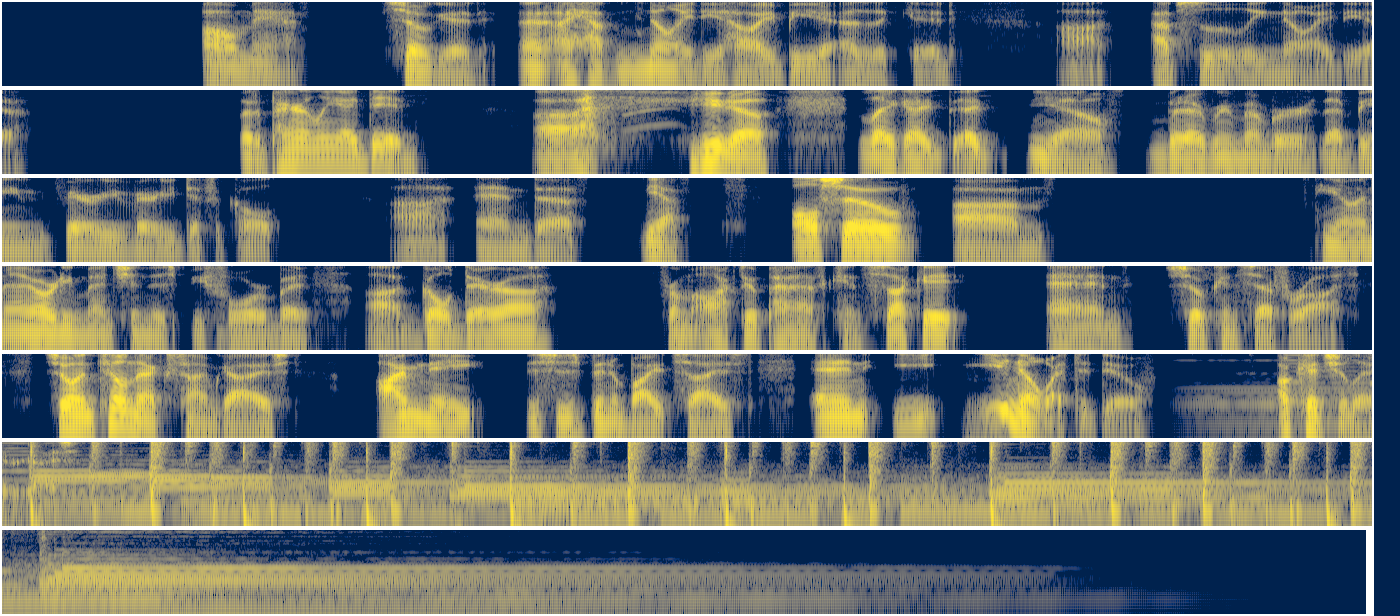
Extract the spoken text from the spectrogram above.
Oh man, so good. And I have no idea how I beat it as a kid. Uh, absolutely no idea. But apparently I did. Uh, you know, like I, I, you know, but I remember that being very, very difficult. Uh, and uh, yeah, also, um, you know, and I already mentioned this before, but uh, Galdera from Octopath can suck it, and so can Sephiroth. So until next time, guys, I'm Nate. This has been a bite sized, and y- you know what to do. I'll catch you later, guys.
